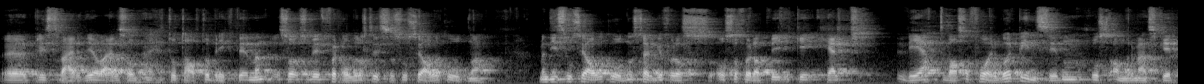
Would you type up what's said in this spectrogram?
prisverdig å være sånn totalt oppriktig. Så, så, vi forholder oss til disse sosiale kodene. Men de sosiale kodene sørger for oss også for at vi ikke helt vet hva som foregår på innsiden hos andre mennesker.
